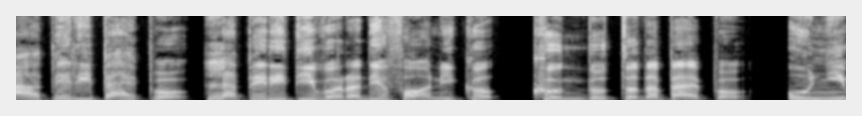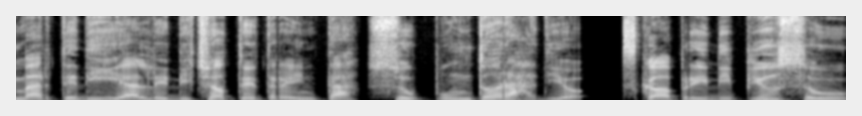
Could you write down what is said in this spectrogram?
Aperi Pepo, l'aperitivo radiofonico condotto da Pepo. Ogni martedì alle 18.30 su Punto Radio. Scopri di più su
